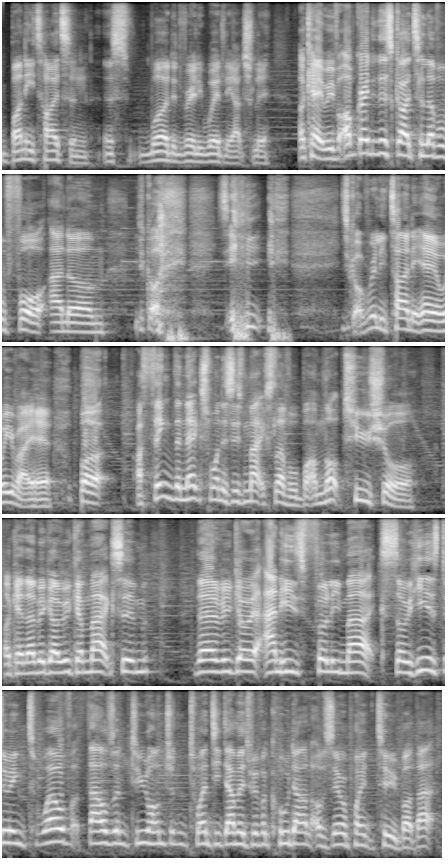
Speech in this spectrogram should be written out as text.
Bunny Titan. It's worded really weirdly, actually. Okay, we've upgraded this guy to level 4, and um, he's got... he's got a really tiny AoE right here. But I think the next one is his max level, but I'm not too sure. Okay, there we go. We can max him. There we go, and he's fully maxed. So he is doing 12,220 damage with a cooldown of 0.2, but that,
